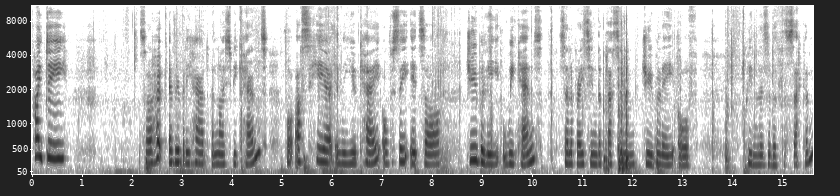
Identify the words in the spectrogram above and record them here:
Hi Dee. So I hope everybody had a nice weekend. For us here in the UK, obviously it's our Jubilee weekend, celebrating the Platinum Jubilee of Queen Elizabeth II.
